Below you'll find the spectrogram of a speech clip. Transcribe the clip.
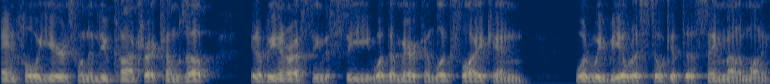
handful of years. When the new contract comes up it'll be interesting to see what the american looks like and would we be able to still get the same amount of money.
